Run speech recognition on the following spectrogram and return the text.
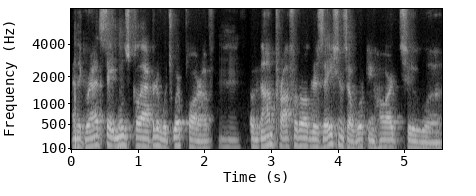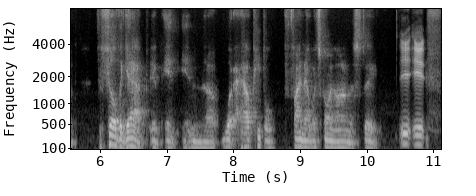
and the Granite State News Collaborative, which we're part of, mm-hmm. of nonprofit organizations are working hard to uh, to fill the gap in in, in uh, what how people find out what's going on in the state. It, it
